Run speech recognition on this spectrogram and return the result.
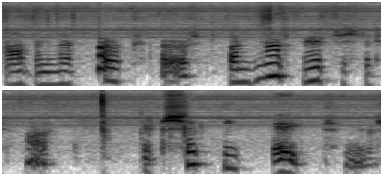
have in the photos but not interested huh? except the agents.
